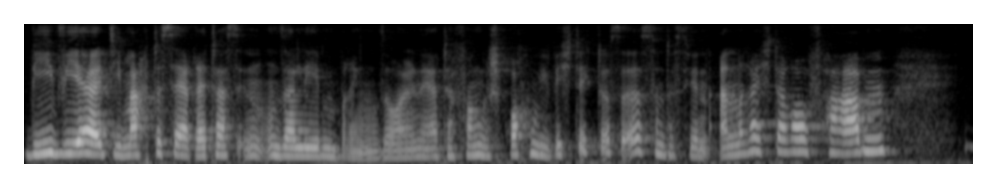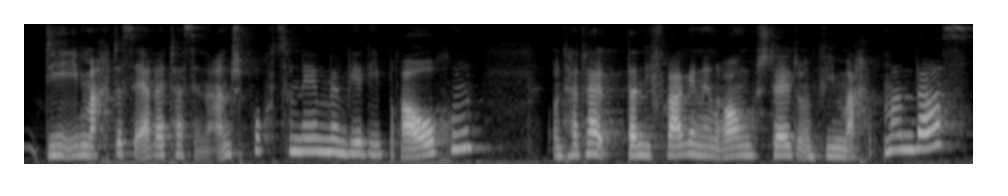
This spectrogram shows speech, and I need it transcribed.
wie wir die Macht des Erretters in unser Leben bringen sollen. Er hat davon gesprochen, wie wichtig das ist und dass wir ein Anrecht darauf haben, die Macht des Erretters in Anspruch zu nehmen, wenn wir die brauchen. Und hat halt dann die Frage in den Raum gestellt, und wie macht man das?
